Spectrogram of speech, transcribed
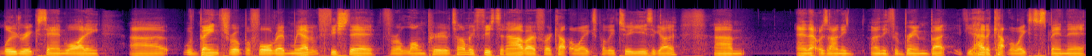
luderick, sand whiting. Uh, we've been through it before, Reb, and we haven't fished there for a long period of time. We fished in Arvo for a couple of weeks, probably two years ago, um, and that was only only for Bream, But if you had a couple of weeks to spend there,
